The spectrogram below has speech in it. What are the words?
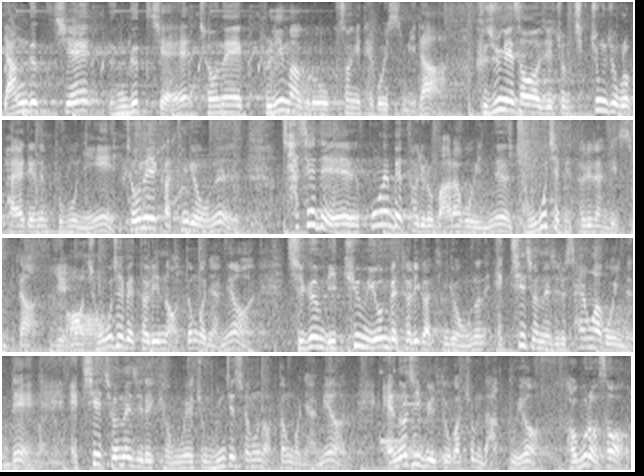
양극재, 음극재, 전액 분리막으로 구성이 되고 있습니다. 그 중에서 이제 좀 집중적으로 봐야 되는 부분이 전액 같은 경우는 차세대의 꼬맨 배터리로 말하고 있는 전고체 배터리라는 게 있습니다. 예. 어, 전고체 배터리는 어떤 거냐면 지금 리튬 이온 배터리 같은 경우는 액체 전해질을 사용하고 있는데 액체 전해질의 경우에 좀 문제점은 어떤 거냐면 에너지 밀도가 좀 낮고요. 더불어서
